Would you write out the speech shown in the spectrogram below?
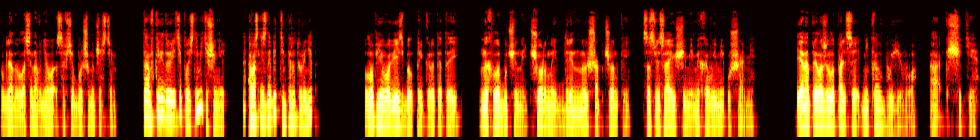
Вглядывалась она в него со все большим участием. — Там в коридоре тепло, снимите шинель. А вас не знобит, температуры нет? Лоб его весь был прикрыт этой нахлобученной черной дрянной шапчонкой со свисающими меховыми ушами. И она приложила пальцы не к колбу его, а к щеке.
